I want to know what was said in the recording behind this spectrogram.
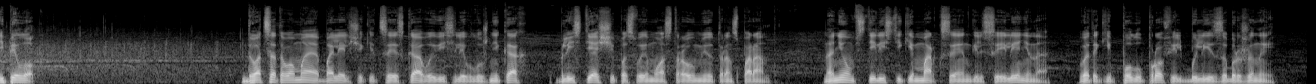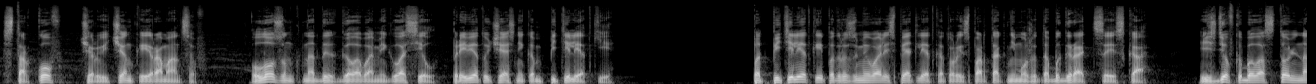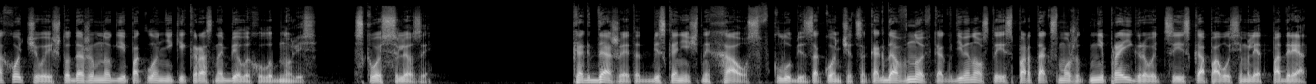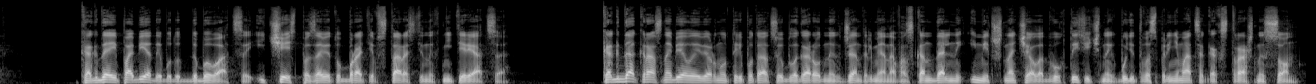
Эпилог. 20 мая болельщики ЦСКА вывесили в Лужниках блестящий по своему остроумию транспарант. На нем в стилистике Маркса, Энгельса и Ленина в этакий полупрофиль были изображены Старков, Червиченко и Романцев. Лозунг над их головами гласил «Привет участникам пятилетки». Под пятилеткой подразумевались пять лет, которые «Спартак» не может обыграть ЦСКА. Издевка была столь находчивой, что даже многие поклонники красно-белых улыбнулись сквозь слезы. Когда же этот бесконечный хаос в клубе закончится? Когда вновь, как в 90-е, «Спартак» сможет не проигрывать ЦСКА по 8 лет подряд? Когда и победы будут добываться, и честь по завету братьев Старостиных не теряться? Когда красно-белые вернут репутацию благородных джентльменов, а скандальный имидж начала 2000-х будет восприниматься как страшный сон?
